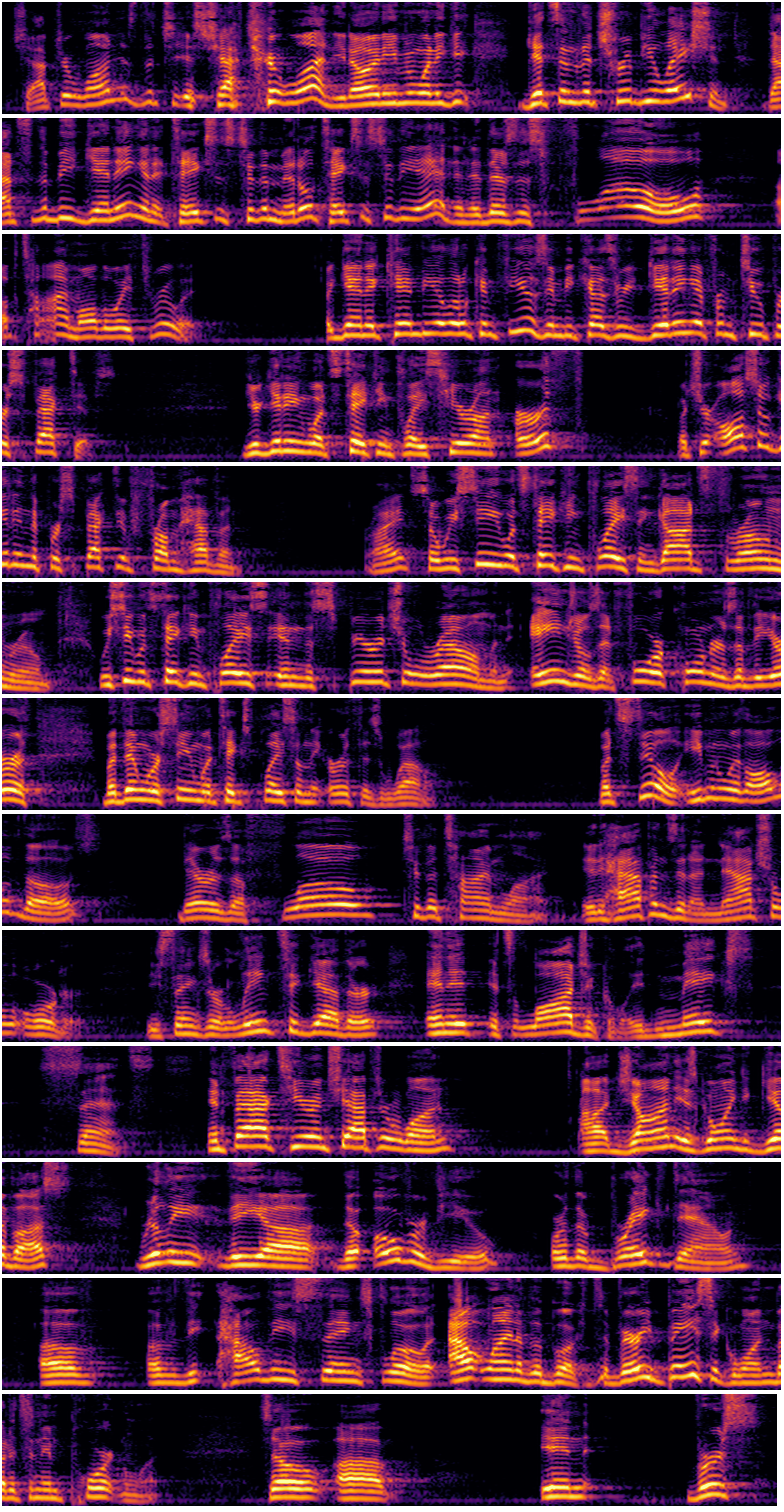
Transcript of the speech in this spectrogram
Chapter one is, the, is chapter one, you know, and even when he gets into the tribulation, that's the beginning, and it takes us to the middle, takes us to the end. And there's this flow of time all the way through it. Again, it can be a little confusing because we're getting it from two perspectives. You're getting what's taking place here on earth, but you're also getting the perspective from heaven, right? So we see what's taking place in God's throne room. We see what's taking place in the spiritual realm and angels at four corners of the earth, but then we're seeing what takes place on the earth as well. But still, even with all of those, there is a flow to the timeline. It happens in a natural order. These things are linked together, and it, it's logical. It makes sense. In fact, here in chapter 1, uh, John is going to give us really the, uh, the overview or the breakdown of, of the, how these things flow, an outline of the book. It's a very basic one, but it's an important one. So uh, in verse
